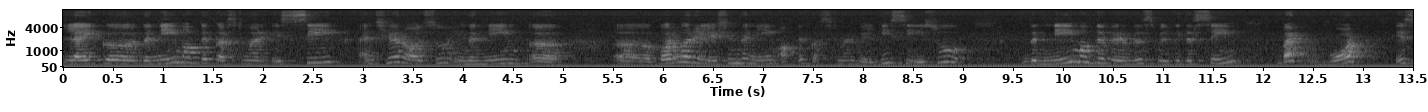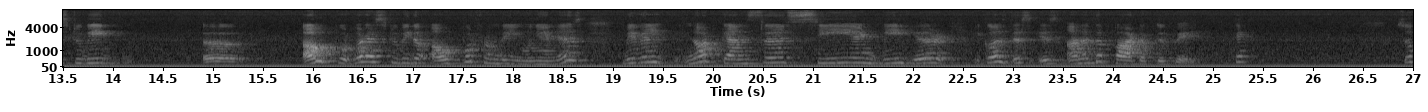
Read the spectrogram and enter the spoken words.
like uh, the name of the customer is C and here also in the name uh, uh, borrower relation the name of the customer will be C. So the name of the variables will be the same but what is to be uh, output what has to be the output from the union is we will not cancel C and B here because this is another part of the query okay? So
